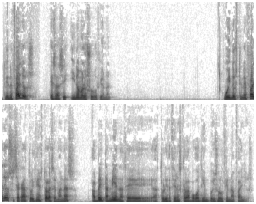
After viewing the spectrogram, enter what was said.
¿Tiene fallos? Es así, y no me lo solucionan. Windows tiene fallos y sacan actualizaciones todas las semanas. Apple también hace actualizaciones cada poco tiempo y soluciona fallos.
